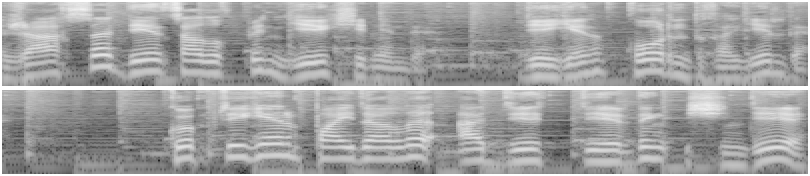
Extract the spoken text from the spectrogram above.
жақсы денсаулықпен ерекшеленді деген қорытындыға келді. Көптеген пайдалы әдеттердің ішінде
